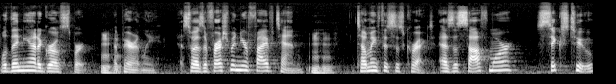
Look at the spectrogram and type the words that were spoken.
Well, then you had a growth spurt, Mm-hmm. apparently. So as a freshman, you're 5'10. Tell me if this is correct. As a sophomore, 6'2.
